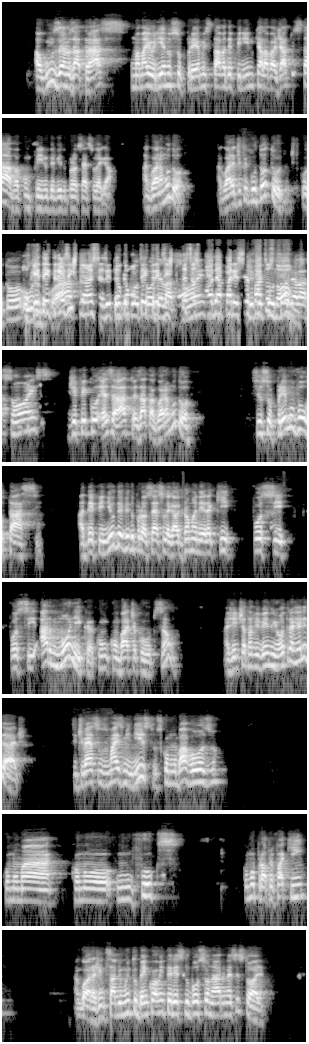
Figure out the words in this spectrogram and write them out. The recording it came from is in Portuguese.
Alguns anos atrás, uma maioria no Supremo estava definindo que a Lava Jato estava cumprindo o devido processo legal. Agora mudou. Agora dificultou tudo. Dificultou Porque tem três instâncias, então como tem três delações, instâncias, pode aparecer fatos novos. delações, dificu... Exato, exato, agora mudou. Se o Supremo voltasse a definir o devido processo legal de uma maneira que fosse, fosse harmônica com o combate à corrupção, a gente já está vivendo em outra realidade. Se tivéssemos mais ministros, como um Barroso, como, uma, como um Fux, como o próprio Faquim. Agora, a gente sabe muito bem qual é o interesse do Bolsonaro nessa história.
